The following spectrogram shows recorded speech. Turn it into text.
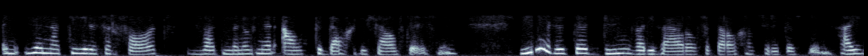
in een natuurreservaat wat min of meer elke dag dieselfde is nie hierdie roete doen wat die wêreld se pelgrimsroetes doen. Hy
